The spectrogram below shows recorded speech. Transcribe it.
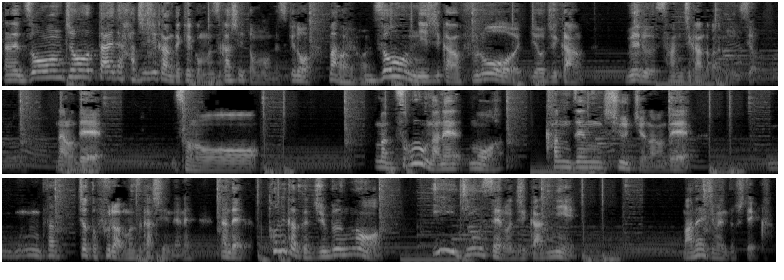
なので、ゾーン状態で8時間って結構難しいと思うんですけど、まあ、はいはい、ゾーン2時間、フロー4時間、ウェル3時間とかでもいいんですよ。なので、その、まあ、ゾーンがね、もう完全集中なので、ちょっとフルは難しいんでね。なんで、とにかく自分のいい人生の時間にマネジメントしていく。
